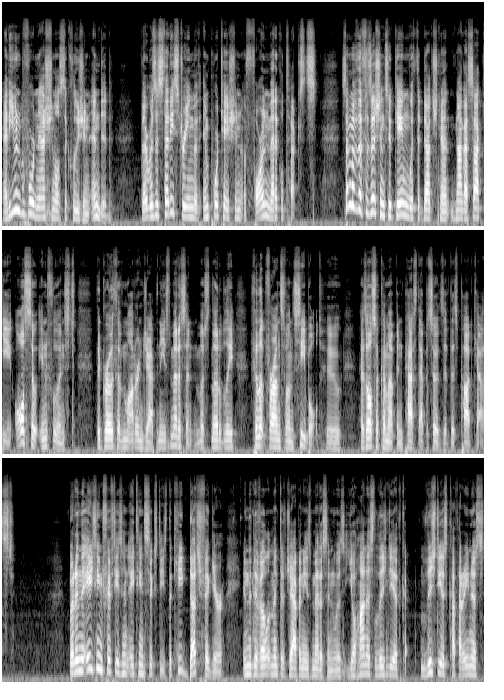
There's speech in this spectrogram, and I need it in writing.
and even before national seclusion ended, there was a steady stream of importation of foreign medical texts. Some of the physicians who came with the Dutch Nagasaki also influenced the growth of modern Japanese medicine, most notably Philip Franz von Siebold, who has also come up in past episodes of this podcast. But in the 1850s and 1860s, the key Dutch figure in the development of Japanese medicine was Johannes Lygidius Catharinus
